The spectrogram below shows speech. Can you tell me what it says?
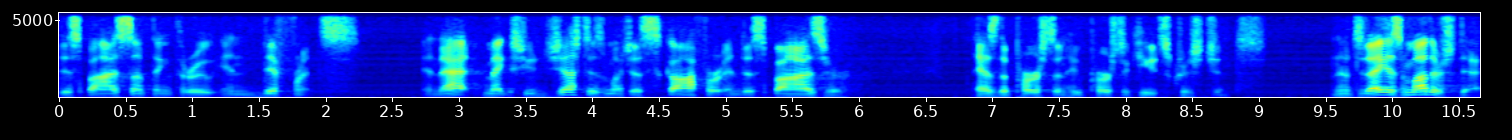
despise something through indifference. And that makes you just as much a scoffer and despiser as the person who persecutes Christians. Now, today is Mother's Day.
